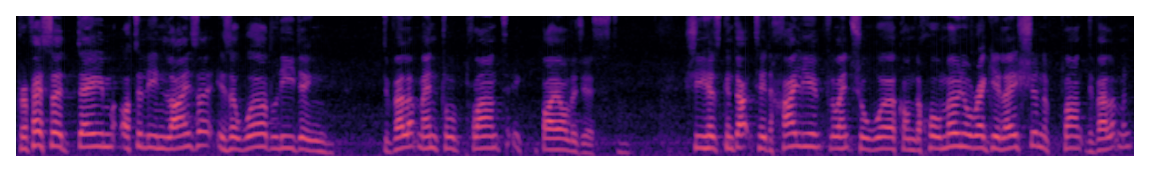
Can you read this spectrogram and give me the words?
Professor Dame Ottoline Leyser is a world-leading developmental plant biologist. She has conducted highly influential work on the hormonal regulation of plant development,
